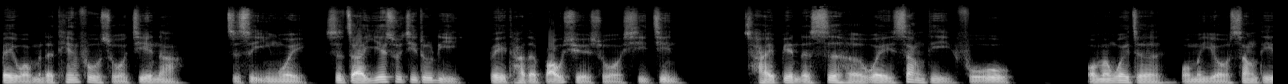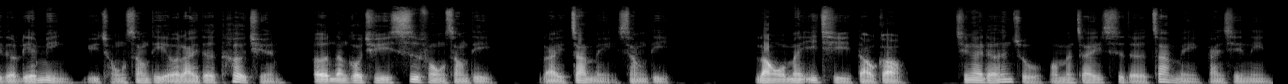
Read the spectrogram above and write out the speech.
被我们的天父所接纳，只是因为是在耶稣基督里被他的宝血所洗净，才变得适合为上帝服务。我们为着我们有上帝的怜悯与从上帝而来的特权，而能够去侍奉上帝，来赞美上帝。让我们一起祷告，亲爱的恩主，我们再一次的赞美感谢您。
